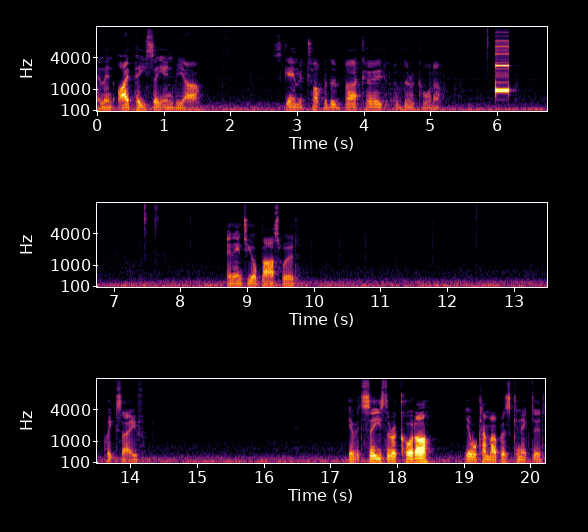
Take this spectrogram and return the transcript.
and then IPC NVR. Scan the top of the barcode of the recorder. And enter your password. Click Save. If it sees the recorder, it will come up as connected.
